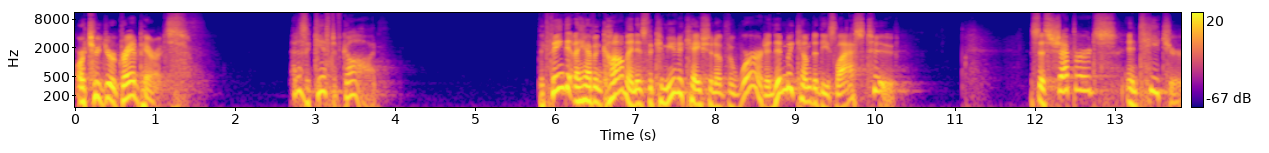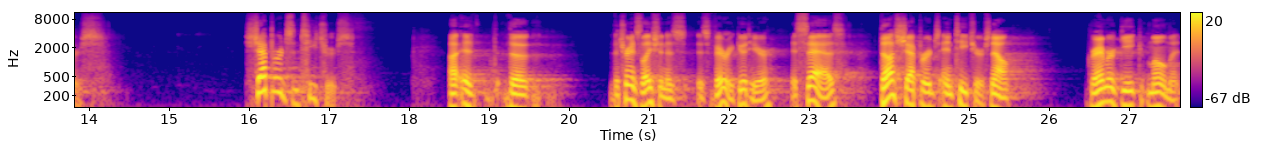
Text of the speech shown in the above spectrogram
or to your grandparents. That is a gift of God. The thing that they have in common is the communication of the word. And then we come to these last two. It says shepherds and teachers. Shepherds and teachers. Uh, it, the, the translation is, is very good here. It says, the shepherds and teachers. Now, grammar geek moment.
